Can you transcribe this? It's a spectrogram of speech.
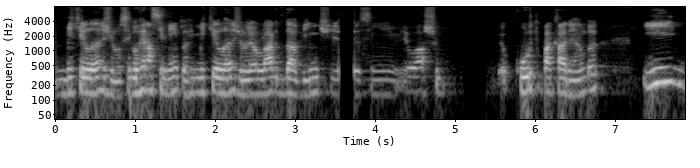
Michelangelo, assim, do Renascimento, Michelangelo, Leonardo da Vinci, assim, eu acho, curto pra caramba. E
